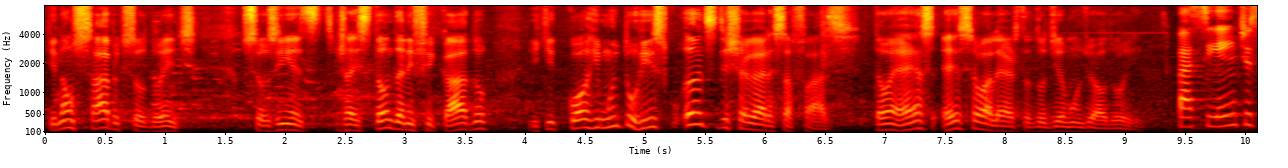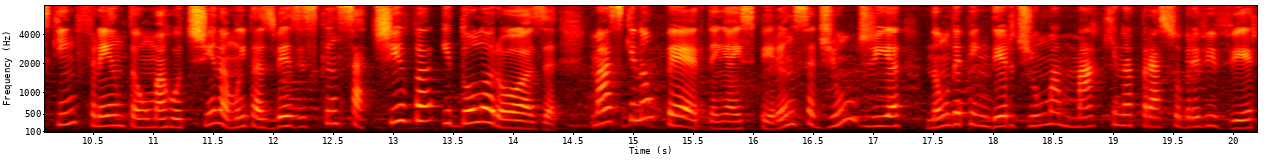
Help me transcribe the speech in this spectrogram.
que não sabem que são doentes, os seus rins já estão danificados e que correm muito risco antes de chegar a essa fase. Então, é esse é o alerta do Dia Mundial do Rim. Pacientes que enfrentam uma rotina muitas vezes cansativa e dolorosa, mas que não perdem a esperança de um dia não depender de uma máquina para sobreviver.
